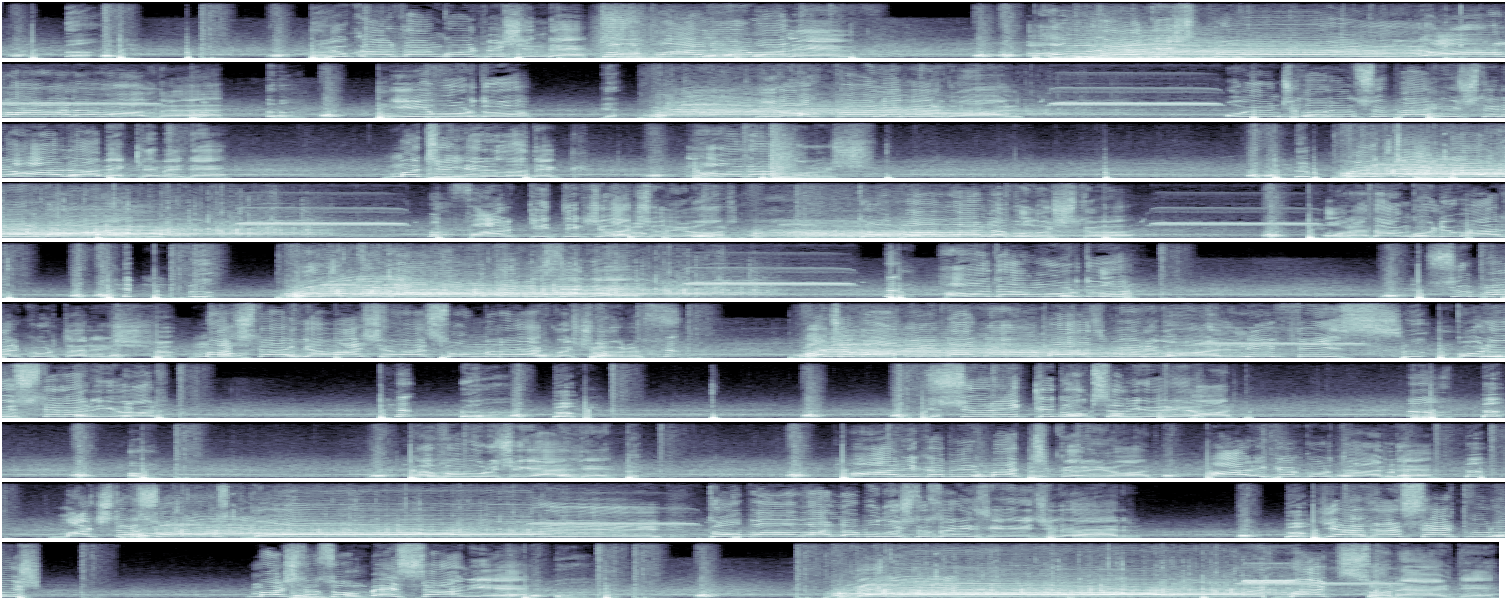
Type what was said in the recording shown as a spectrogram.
Yukarıdan gol peşinde. Top alev alev. Havada ateş. Gol! Ağlar alev aldı. İyi vurdu. Yok böyle bir gol. Oyuncuların süper güçleri hala beklemede. Maçı yarıladık. Havadan vuruş. Mükemmel bir gol. Fark gittikçe açılıyor. Top ağlarla buluştu. Oradan golü var. Örümcek ağlarını temizledi. Havadan vurdu. Süper kurtarış. Maçta yavaş yavaş sonlara yaklaşıyoruz. Acaba inanılmaz bir gol. Nefis. Golü üstten arıyor. Sürekli 90'ı görüyor. Kafa vuruşu geldi. Harika bir maç çıkarıyor. Harika kurtardı. Maçta son on- gol! Top ağlarla buluştu sayın seyirciler. Yerden sert vuruş. Maçta son 5 saniye. Ve gol! Maç sona erdi.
